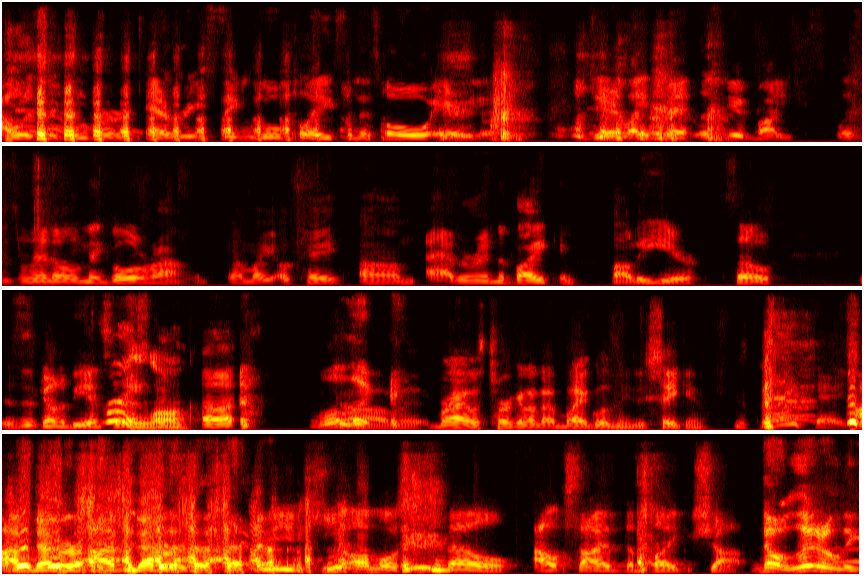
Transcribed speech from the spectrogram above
I would have took Uber every single place in this whole area. Jared like, bet, let's get bikes. Let's just rent them and go around. And I'm like, okay. Um, I haven't ridden a bike in about a year, so this is gonna be interesting. long. Uh, well, look, Aw, man. Brian was twerking on that bike, wasn't he? Just shaking. okay. I've never, I've never. I mean, he almost fell outside the bike shop. No, literally,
